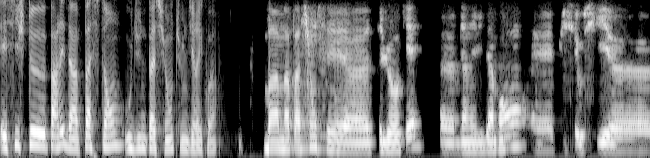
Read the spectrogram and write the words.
et si je te parlais d'un passe-temps ou d'une passion, tu me dirais quoi? Bah, ma passion, c'est le hockey. Euh, bien évidemment. Et puis c'est aussi euh,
